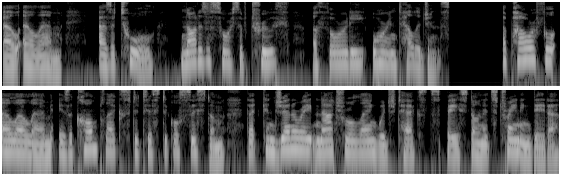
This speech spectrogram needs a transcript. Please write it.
LLM, as a tool, not as a source of truth, authority, or intelligence. A powerful LLM is a complex statistical system that can generate natural language texts based on its training data,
